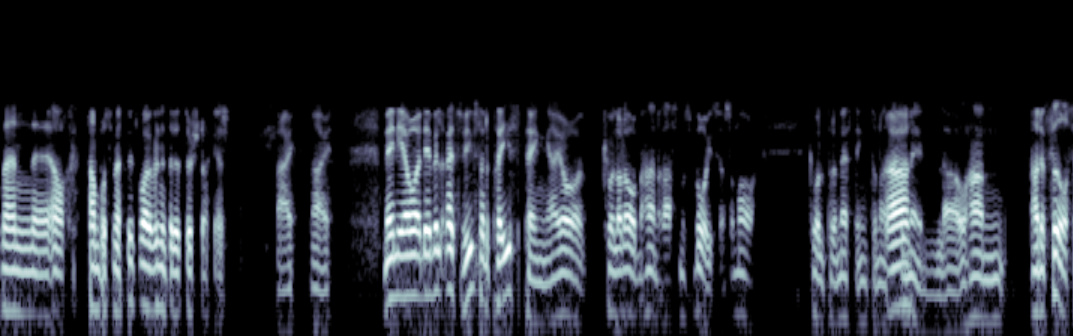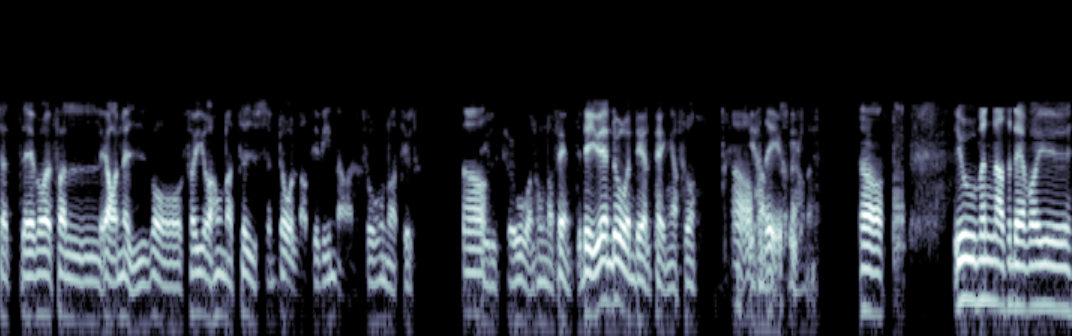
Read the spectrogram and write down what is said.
Men eh, ja, handbollsmässigt var det väl inte det största kanske. Nej, nej. Men ja, det är väl rätt så hyfsade prispengar. Jag kollade av med han Rasmus Boysen som har koll på det mesta internationella ja. och han hade för sig att det var i fall, ja nu var 400 000 dollar till vinnaren. 200 till, ja. till tvåan, 150. Det är ju ändå en del pengar för Ja, det är ju sjukt. Ja. Jo, men alltså det var ju,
